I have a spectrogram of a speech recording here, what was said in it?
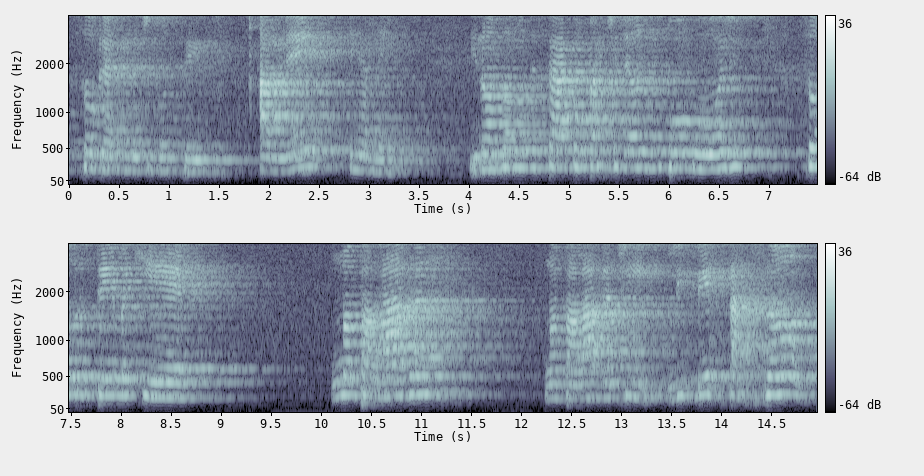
sobre a vida de vocês. Amém e amém. E nós vamos estar compartilhando um pouco hoje sobre o tema que é uma palavra, uma palavra de libertação.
